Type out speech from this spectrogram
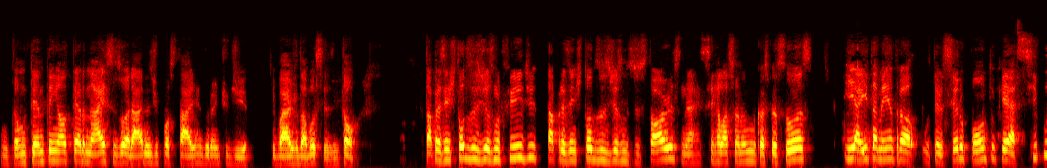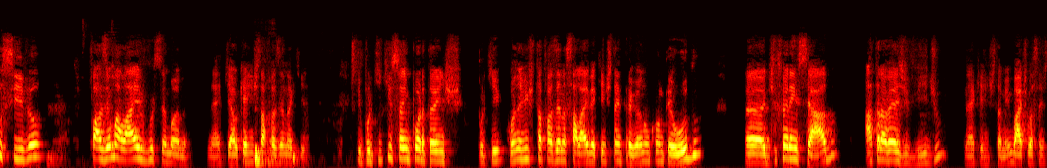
Então, tentem alternar esses horários de postagem durante o dia, que vai ajudar vocês. Então, Está presente todos os dias no feed, está presente todos os dias nos stories, né, se relacionando com as pessoas. E aí também entra o terceiro ponto, que é, se possível, fazer uma live por semana, né, que é o que a gente está fazendo aqui. E por que, que isso é importante? Porque quando a gente está fazendo essa live aqui, a gente está entregando um conteúdo uh, diferenciado através de vídeo, né, que a gente também bate bastante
